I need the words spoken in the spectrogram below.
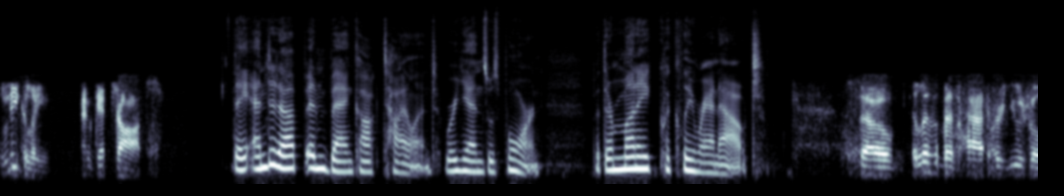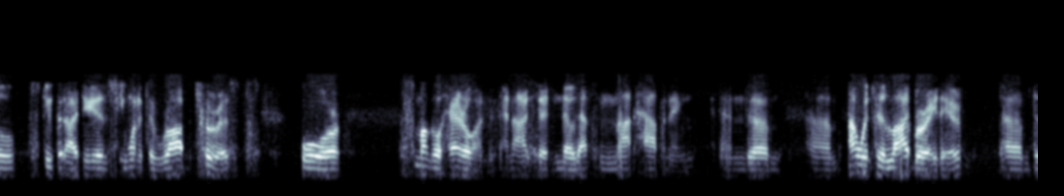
legally and get jobs. They ended up in Bangkok, Thailand, where Jens was born, but their money quickly ran out. So Elizabeth had her usual stupid ideas. She wanted to rob tourists or smuggle heroin, and I said, no, that's not happening. And um, um, I went to the library there. Um, the,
